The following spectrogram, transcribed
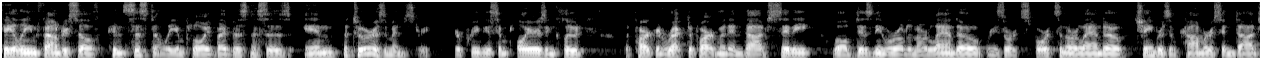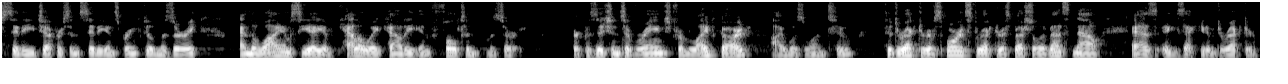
Kalene found herself consistently employed by businesses in the tourism industry. Her previous employers include the Park and Rec Department in Dodge City, Walt Disney World in Orlando, Resort Sports in Orlando, Chambers of Commerce in Dodge City, Jefferson City, and Springfield, Missouri, and the YMCA of Callaway County in Fulton, Missouri. Her positions have ranged from lifeguard, I was one too, to Director of Sports, Director of Special Events, now as Executive Director.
